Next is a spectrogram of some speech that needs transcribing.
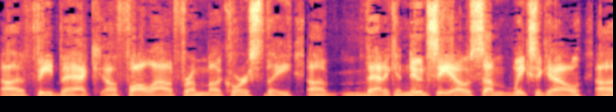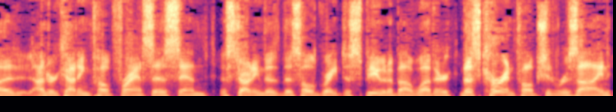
uh, feedback, uh, fallout from, of course, the uh, Vatican nuncio some weeks ago, uh, undercutting Pope Francis and starting the, this whole great dispute about whether this current Pope should resign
